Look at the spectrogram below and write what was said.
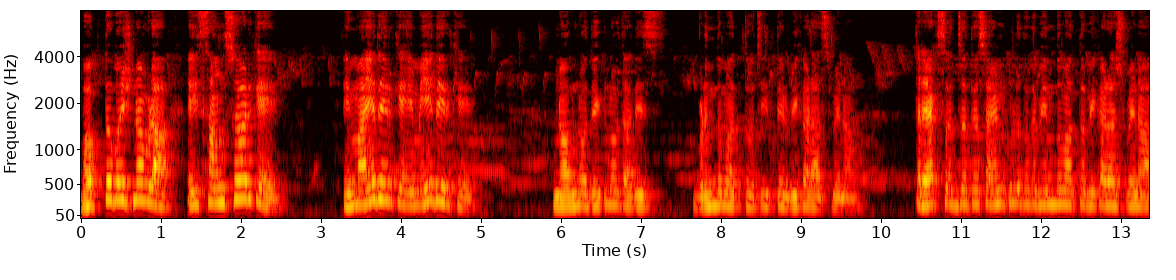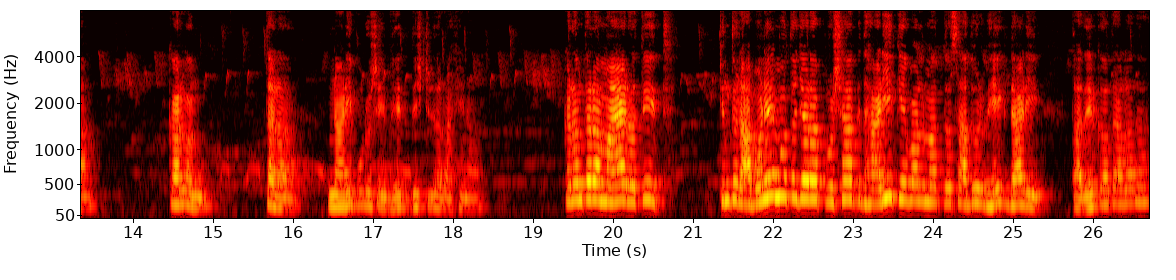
ভক্ত বৈষ্ণবরা এই সংসারকে, এই মায়েদেরকে, এই মেয়েদেরকে নগ্ন দেখলেও তাদের বৃন্দমাত্র চিত্তের বিকার আসবে না। তার এক সজ্জাতে শয়ন করলে তাদের বিন্দুমাত্র বিকার আসবে না। কারণ তারা নারী পুরুষের ভেদ দৃষ্টিটা রাখে না। কারণ তারা মায়ার অতীত। কিন্তু রাবণের মতো যারা পোশাকধারী, কেবলমাত্র সাধুর ভেগধারী তাদের কথা আলাদা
